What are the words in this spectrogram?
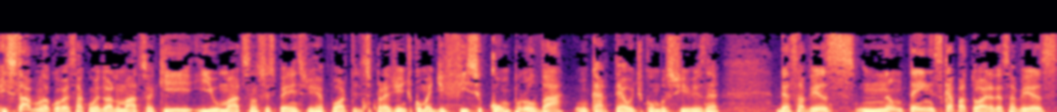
Estávamos a conversar com o Eduardo Matos aqui e o Matos, na sua experiência de repórter, disse pra gente como é difícil comprovar um cartel de combustíveis, né? Dessa vez não tem escapatória, dessa vez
